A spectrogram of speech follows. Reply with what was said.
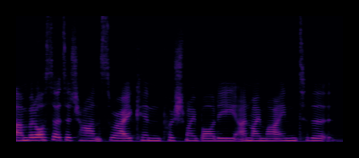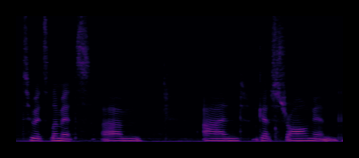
Um, but also, it's a chance where I can push my body and my mind to the to its limits, um, and get strong and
